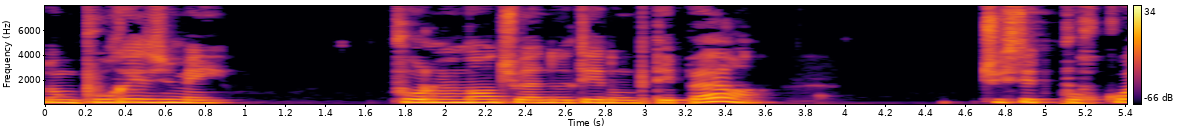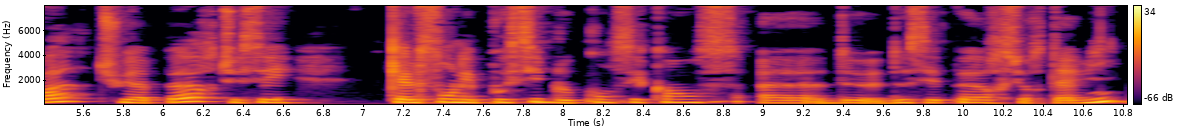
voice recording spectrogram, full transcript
Donc pour résumer, pour le moment tu as noté donc tes peurs, tu sais pourquoi tu as peur, tu sais quelles sont les possibles conséquences euh, de, de ces peurs sur ta vie,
